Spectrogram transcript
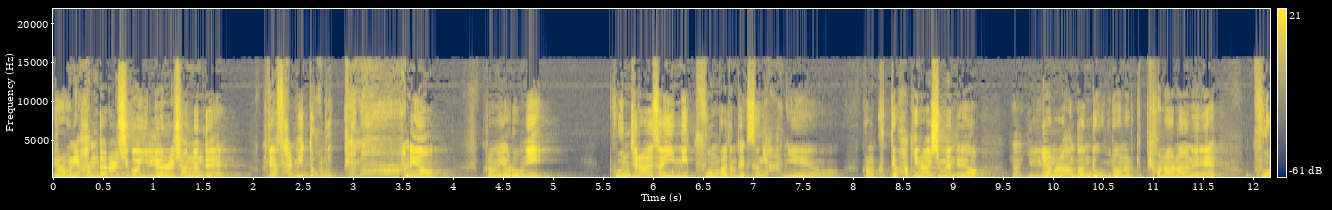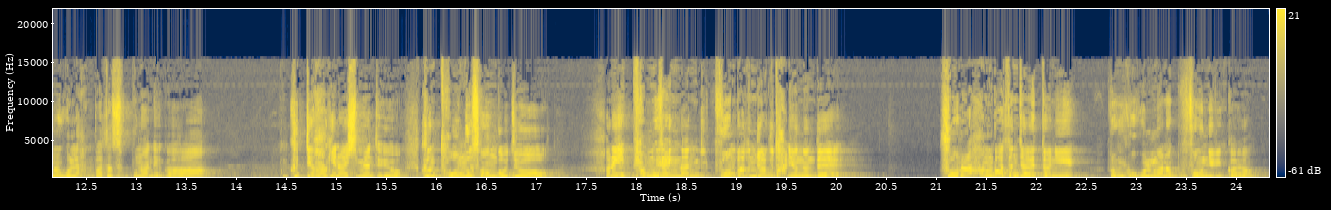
여러분이 한 달을 쉬고 1년을 쉬었는데 그냥 삶이 너무 편안해요. 그러면 여러분이 본질 안에서 이미 구원받은 백성이 아니에요. 그럼 그때 확인하시면 돼요. 야, 1년을 안 갔는데 오히려 이렇게 편안하네? 구원을 원래 안 받았었구나, 내가. 그때 확인하시면 돼요. 그건 더 무서운 거죠. 아니, 평생 난 구원받은 줄 알고 다녔는데 구원을 안 받은 자였다니. 그럼 이거 얼마나 무서운 일일까요?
